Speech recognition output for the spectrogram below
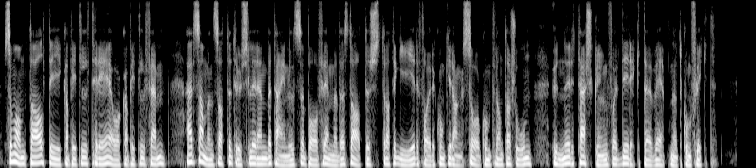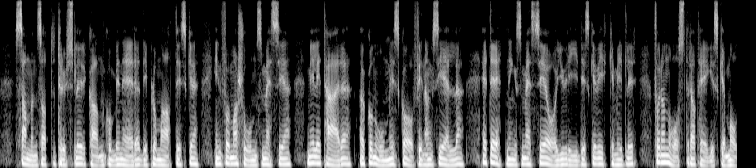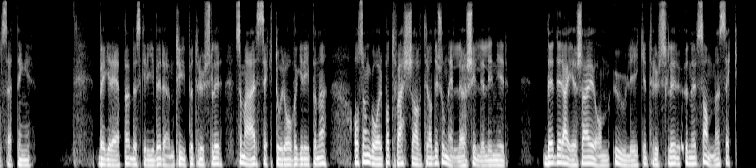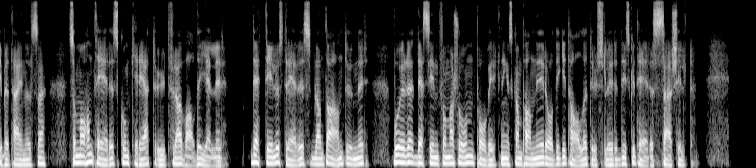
Som omtalt i kapittel 3 og kapittel fem, er sammensatte trusler en betegnelse på fremmede staters strategier for konkurranse og konfrontasjon under terskelen for direkte væpnet konflikt. Sammensatte trusler kan kombinere diplomatiske, informasjonsmessige, militære, økonomiske og finansielle, etterretningsmessige og juridiske virkemidler for å nå strategiske målsettinger. Begrepet beskriver en type trusler som er sektorovergripende, og som går på tvers av tradisjonelle skillelinjer. Det dreier seg om ulike trusler under samme sekkebetegnelse, som må håndteres konkret ut fra hva det gjelder. Dette illustreres blant annet under hvor desinformasjon, påvirkningskampanjer og digitale trusler diskuteres særskilt.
